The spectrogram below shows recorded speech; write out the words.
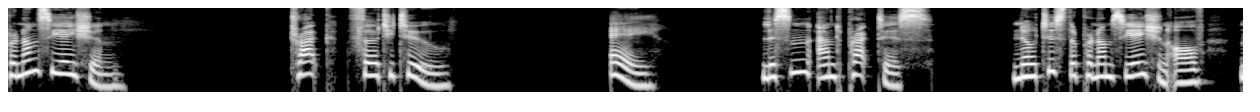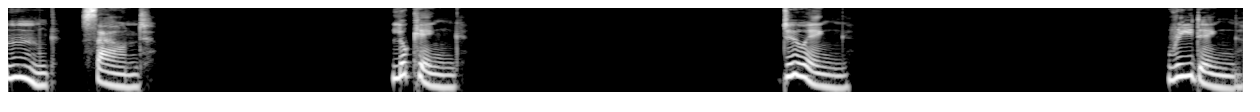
Pronunciation Track 32 A. Listen and practice. Notice the pronunciation of ng sound. Looking. Doing. Reading.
